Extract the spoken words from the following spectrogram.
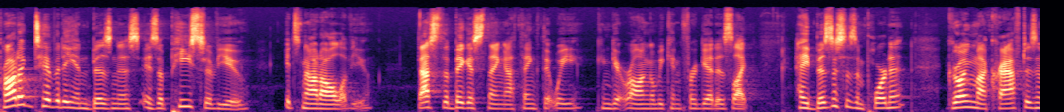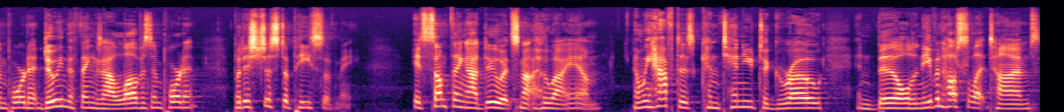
Productivity in business is a piece of you, it's not all of you. That's the biggest thing I think that we can get wrong and we can forget is like, hey, business is important, growing my craft is important, doing the things I love is important, but it's just a piece of me. It's something I do, it's not who I am. And we have to continue to grow and build and even hustle at times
